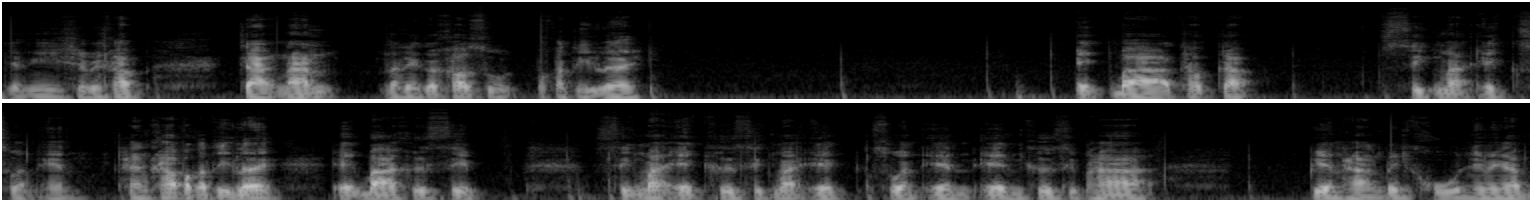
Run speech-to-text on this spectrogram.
อย่างนี้ใช่ไหมครับ จากนั้นนักเรียนก็เข้าสูตรปกติเลย x bar เท่ากับซิกมา x ส่วน n แทนค่าปกติเลย x bar คือสิบซิกมา x คือซิกมา x ส่วน n n คือสิบห้าเปลี่ยนหารเป็นคูณใช่ไหมครับ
